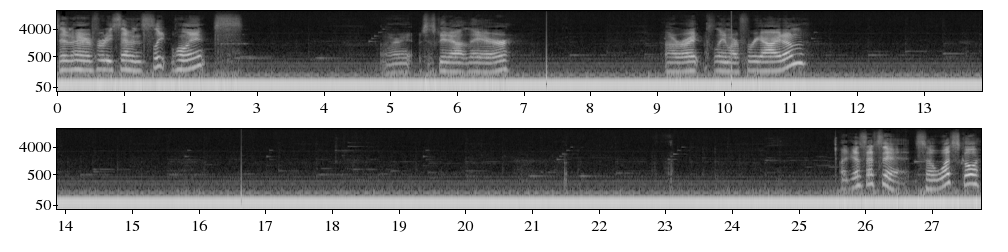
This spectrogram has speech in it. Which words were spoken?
737 sleep points. Alright, let's just get out there. Alright, claim our free item. I guess that's it. So what's going...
